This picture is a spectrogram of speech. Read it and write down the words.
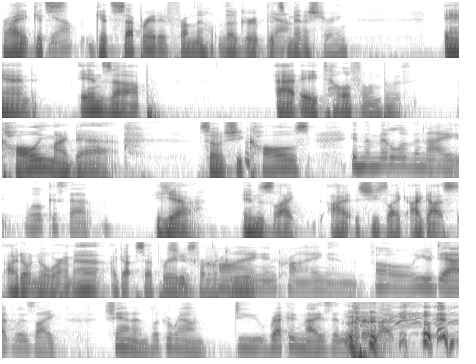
Right? Gets Yeah. gets separated from the the group that's Yeah. ministering and ends up at a telephone booth calling my dad. So she calls in the middle of the night woke us up. Yeah. And it's like, I she's like I got I don't know where I'm at. I got separated from the group. crying and crying, and oh, your dad was like, Shannon, look around. Do you recognize anyone like in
